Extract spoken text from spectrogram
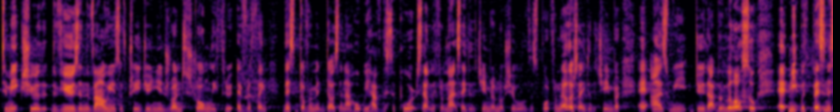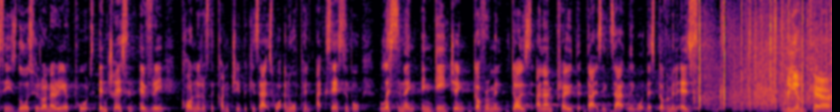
to make sure that the views and the values of trade unions run strongly through everything this government does. And I hope we have the support, certainly from that side of the chamber, I'm not sure we'll have the support from the other side of the chamber uh, as we do that. But we'll also uh, meet with businesses, those who run our airports, interest in every corner of the country, because that's what an open, accessible, listening, engaging government does. And I'm proud that that is exactly what this government is. Liam Kerr.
